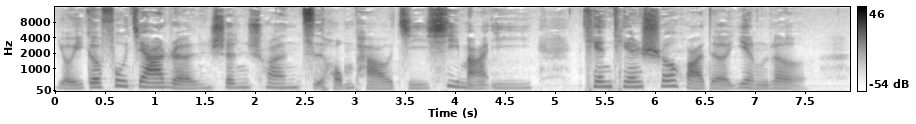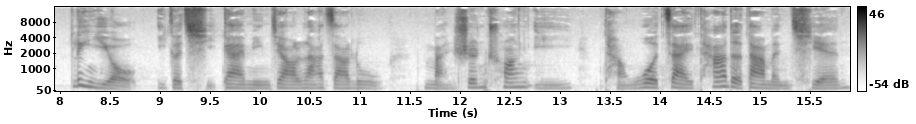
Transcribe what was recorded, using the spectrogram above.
有一个富家人，身穿紫红袍及细麻衣。”天天奢华的宴乐，另有一个乞丐，名叫拉扎路，满身疮痍，躺卧在他的大门前。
